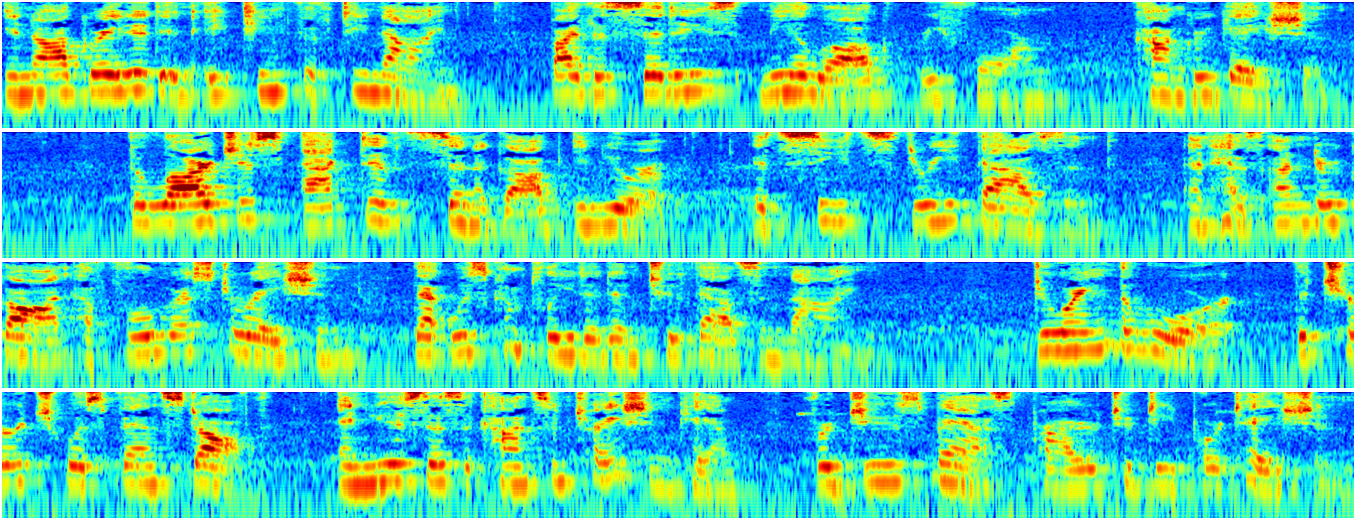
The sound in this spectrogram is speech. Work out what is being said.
inaugurated in 1859 by the city's Neolog Reform congregation. The largest active synagogue in Europe, it seats 3,000 and has undergone a full restoration that was completed in 2009. During the war, the church was fenced off and used as a concentration camp for Jews massed prior to deportation.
